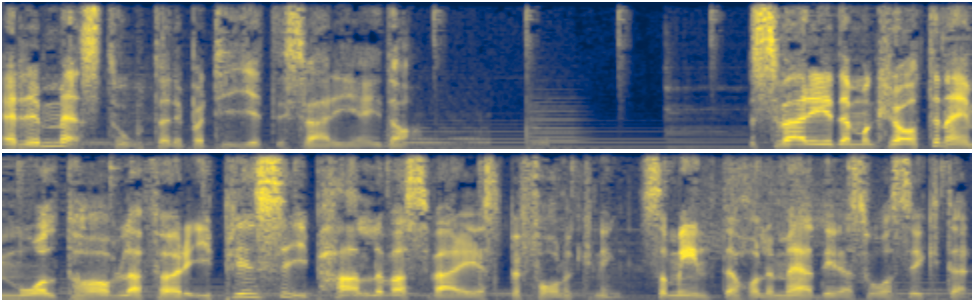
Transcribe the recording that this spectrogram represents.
är det mest hotade partiet i Sverige idag. Sverigedemokraterna är måltavla för i princip halva Sveriges befolkning som inte håller med deras åsikter.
